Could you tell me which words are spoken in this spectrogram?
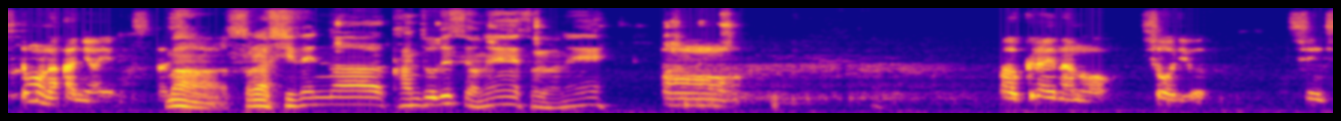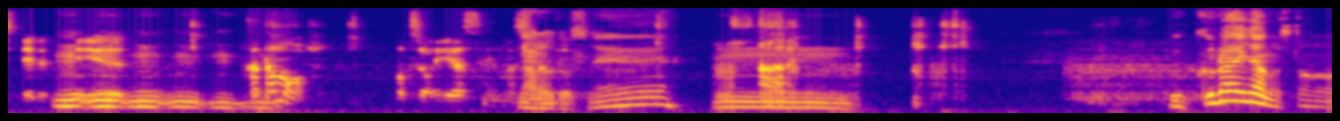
人も中にはいましたし、まあ、それは自然な感情ですよね、それはね。うんまあ、ウクライナの勝利を信じてるっていう。方ももちろんいらっしゃいました。なるほどですね。うはいん。ウクライナの人の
